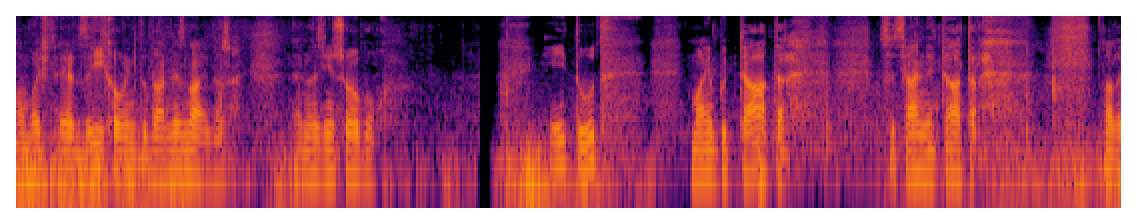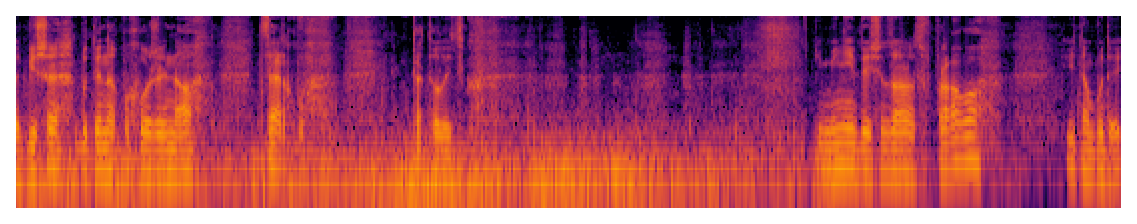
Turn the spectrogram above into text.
О, бачите, як заїхав він туди, не знаю навіть. З іншого боку. І тут має бути театр, соціальний театр. Але більше будинок похожий на церкву католицьку. І мені десь зараз вправо, і там буде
